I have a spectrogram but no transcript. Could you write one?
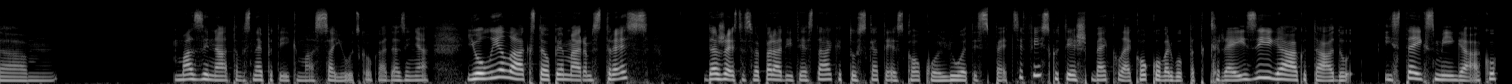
um, mazināt tavas nepatīkamās sajūtas kaut kādā ziņā. Jo lielāks tev, piemēram, stress, dažreiz tas var parādīties tā, ka tu skaties kaut ko ļoti specifisku, tieši meklē kaut ko varbūt pat kreizīgāku, tādu izteiksmīgāku,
